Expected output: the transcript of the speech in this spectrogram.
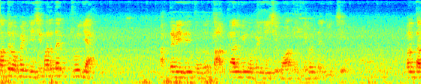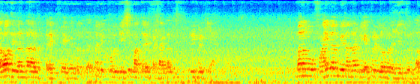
మత్తడి ఓపెన్ చేసి మళ్ళీ దాన్ని క్లోజ్ చేయాలి. మత్తడి ఏదైతే ఉందో తాత్కాలికంగా ఓపెన్ చేసి వాటర్ లెవెల్ తగ్గించి మన తర్వాత ఇదంతా రెక్టిఫై అయిపోయిన తర్వాత మళ్ళీ క్లోజ్ చేసి మత్తడి పెట్టాక రిపీట్ చేయాలి. మనం ఫైనల్ మీరు అన్నట్టు ఏప్రిల్ లోపల ఏదైతుందో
